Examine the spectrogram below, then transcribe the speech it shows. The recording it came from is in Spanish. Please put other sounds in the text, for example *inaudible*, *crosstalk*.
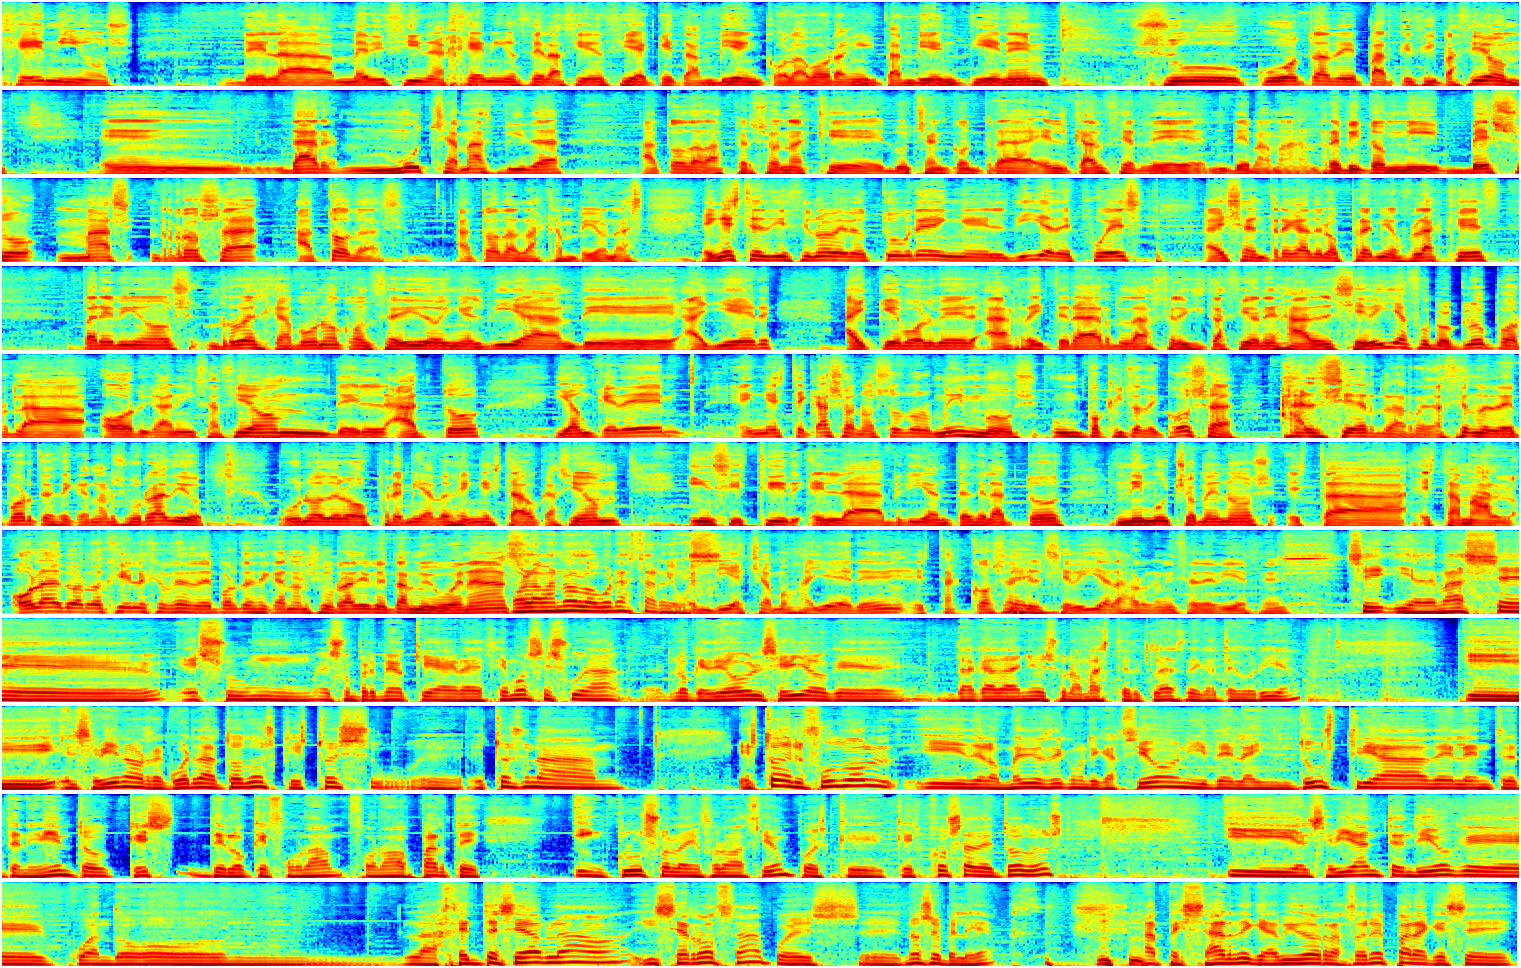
genios de la medicina, genios de la ciencia que también colaboran y también tienen su cuota de participación en dar mucha más vida a todas las personas que luchan contra el cáncer de, de, mamá. Repito, mi beso más rosa a todas, a todas las campeonas. En este 19 de octubre, en el día después a esa entrega de los premios Blázquez, premios Ruiz Gabono concedido en el día de ayer. Hay que volver a reiterar las felicitaciones al Sevilla Fútbol Club por la organización del acto y aunque dé en este caso a nosotros mismos un poquito de cosa al ser la redacción de deportes de Canal Sur Radio uno de los premiados en esta ocasión, insistir en la brillantez del acto ni mucho menos está, está mal. Hola Eduardo Gil, jefe de deportes de Canal Sur Radio, ¿qué tal? Muy buenas. Hola Manolo, buenas tardes. Qué buen día echamos ayer, ¿eh? Estas cosas Sí. el Sevilla las organiza de 10, ¿eh? Sí, y además eh, es, un, es un premio que agradecemos, es una lo que dio el Sevilla, lo que da cada año es una masterclass de categoría. Y el Sevilla nos recuerda a todos que esto es, eh, esto es una... Esto del fútbol y de los medios de comunicación y de la industria del entretenimiento, que es de lo que forma- formamos parte, incluso la información, pues que, que es cosa de todos. Y el Sevilla ha entendido que cuando mm, la gente se habla y se roza, pues eh, no se pelea. *laughs* a pesar de que ha habido razones para que se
